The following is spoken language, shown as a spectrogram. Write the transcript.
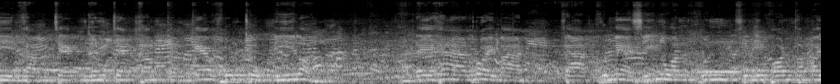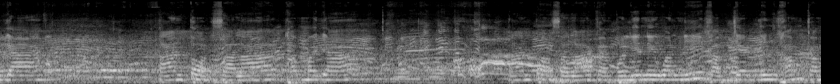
นี่ครับแจกเงินแจกคำกับแก้วคนจุกดีหรอกได้ห้าร้อยบาทจากคุณแม่ศรีนวลคุณสิริพรธรรมยา ตาลตอดสาราธรรมยา ตาลตอดสารากับมาเรียนในวันนี้ครับแจกเงินคำกับ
